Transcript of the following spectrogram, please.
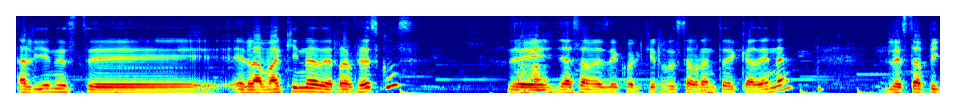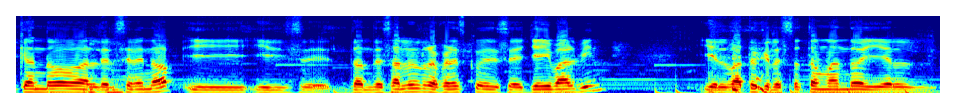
Alguien, este. En la máquina de refrescos. De, Ajá. ya sabes, de cualquier restaurante de cadena. Le está picando al del 7-Up y, y dice. Donde sale el refresco dice J Balvin. Y el vato que le está tomando ahí el,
